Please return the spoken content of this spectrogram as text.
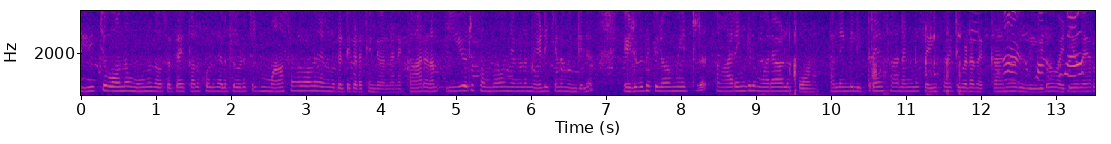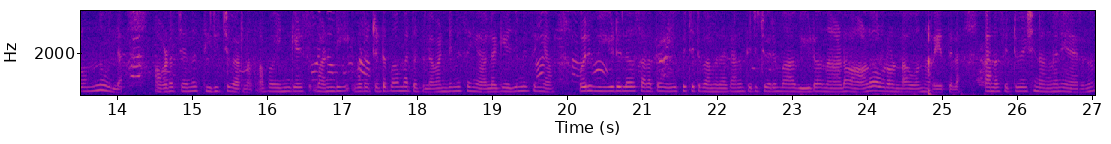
തിരിച്ചു പോകുന്ന മൂന്ന് ദിവസത്തേക്കാൾ കൂടുതൽ ചിലപ്പോൾ ഇവിടെ ചിലപ്പോൾ മാസങ്ങളോളം ഞങ്ങൾ കെട്ടിക്കിടക്കേണ്ടി വന്നേനെ. കാരണം ഈ ഒരു സംഭവം ഞങ്ങൾ മേടിക്കണമെങ്കിൽ എഴുപത് കിലോമീറ്റർ ആരെങ്കിലും ഒരാൾ പോകണം. അല്ലെങ്കിൽ ഇത്രയും സാധനങ്ങൾ സേഫായിട്ട് ഇവിടെ വെക്കാനോ ഒരു വീടോ വഴിയോ വേറെ ഒന്നുമില്ല. അവിടെ ചെന്ന് തിരിച്ചു വരണം. അപ്പോൾ ഇൻ കേസ് വണ്ടി ഇവിടെ ഇട്ടിട്ട് പോകാൻ പറ്റത്തില്ല. വണ്ടി മിസ്സിങ് ആവും ലഗേജ് മിസ്സിങ് ആവും. ഒരു വീടിലോ സ്ഥലത്തോ ഏൽപ്പിച്ചിട്ട് പോകാൻ പറ്റില്ല. കാരണം തിരിച്ചു വരുമ്പോൾ ആ വീടോ നാടോ ആളോ അവിടെ ഉണ്ടാവുമോ എന്നറിയത്തില്ല. കാരണം സിറ്റുവേഷൻ അങ്ങനെയായിരുന്നു.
